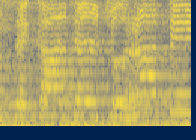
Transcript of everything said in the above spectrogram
से काजल चुराती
